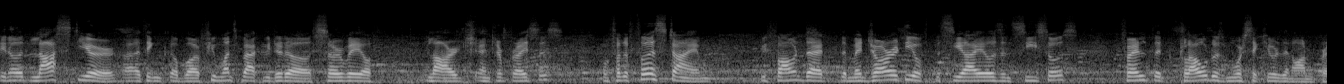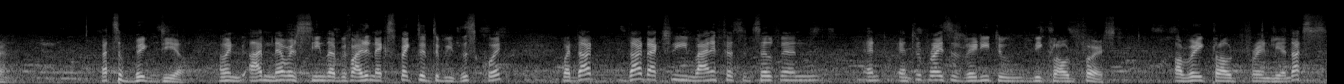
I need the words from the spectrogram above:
You know, last year, uh, I think about a few months back, we did a survey of large enterprises. And for the first time, we found that the majority of the CIOs and CISOs felt that cloud was more secure than on-prem. That's a big deal. I mean, I've never seen that before. I didn't expect it to be this quick, but that, that actually manifests itself in en enterprises ready to be cloud first, or very cloud friendly, and that's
